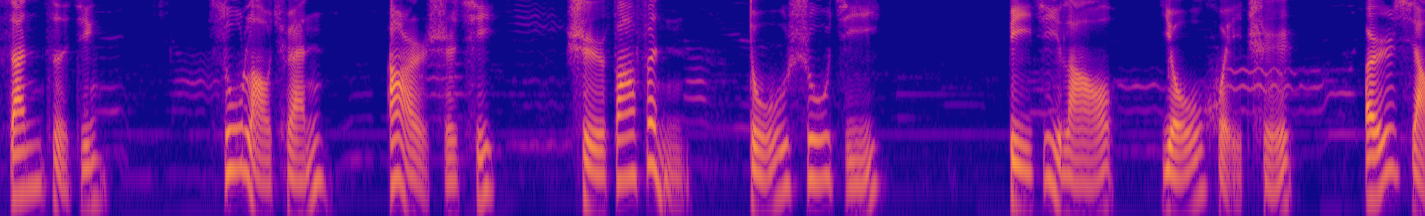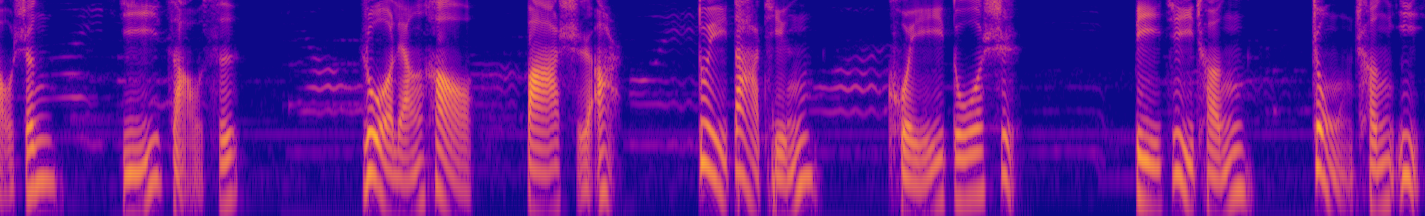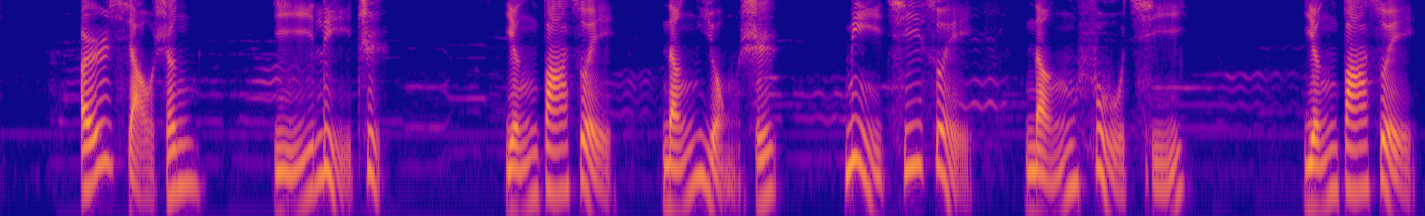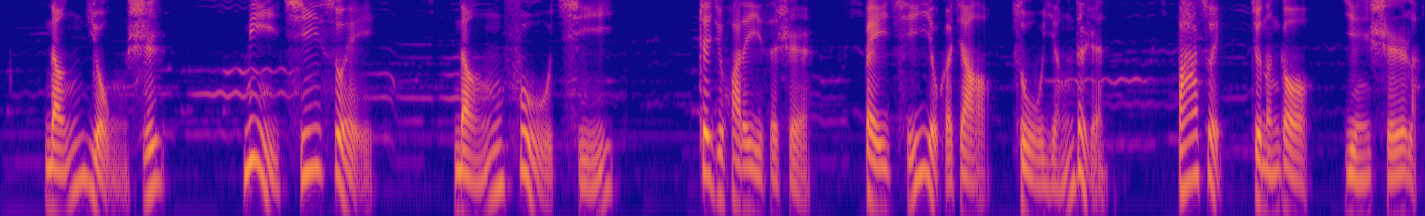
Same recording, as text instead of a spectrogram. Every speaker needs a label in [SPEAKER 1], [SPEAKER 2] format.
[SPEAKER 1] 三字经》，苏老泉，二十七，始发愤，读书籍。笔记老，犹悔迟，儿小生，宜早思。若良号八十二，对大廷，魁多士。笔记成，众称义。儿小生，宜立志。迎八岁，能咏诗；觅七岁，能赋棋。迎八岁，能咏诗；觅七岁，能赋棋。这句话的意思是，北齐有个叫祖莹的人，八岁就能够吟诗了，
